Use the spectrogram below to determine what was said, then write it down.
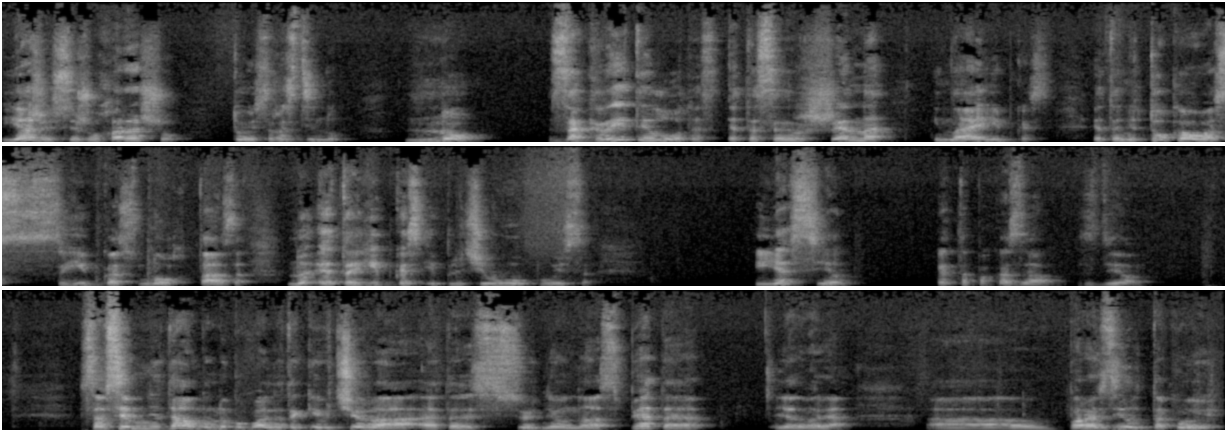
Я же сижу хорошо, то есть растяну. Но закрытый лотос это совершенно иная гибкость. Это не только у вас гибкость ног, таза, но это гибкость и плечевого пояса. И я сел, это показал, сделал. Совсем недавно, ну буквально таки вчера, это сегодня у нас 5 января, а, поразил такой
